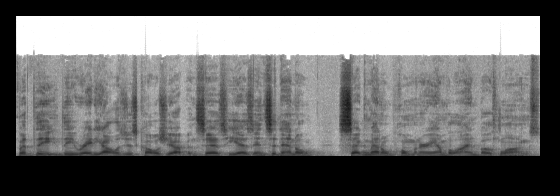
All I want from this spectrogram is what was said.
but the, the radiologist calls you up and says he has incidental segmental pulmonary emboli in both lungs.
